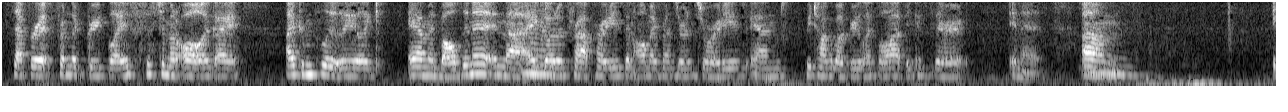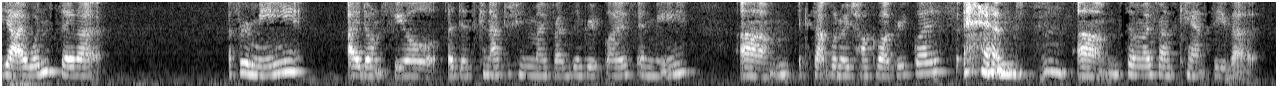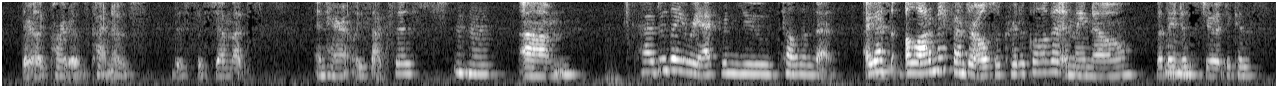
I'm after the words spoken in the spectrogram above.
separate from the Greek life system at all. Like I, I completely like am involved in it. In that I go to frat parties and all my friends are in sororities, and we talk about Greek life a lot because they're in it. Um, yeah, I wouldn't say that. For me, I don't feel a disconnect between my friends in Greek life and me, um, except when we talk about Greek life, and um, some of my friends can't see that they're like part of kind of this system that's inherently sexist. mm-hmm. Um, How do they react when you tell them that? I guess a lot of my friends are also critical of it, and they know, but they Mm. just do it because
